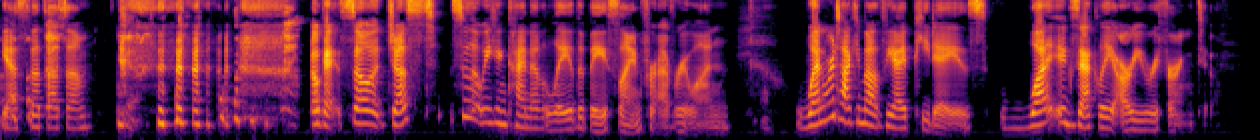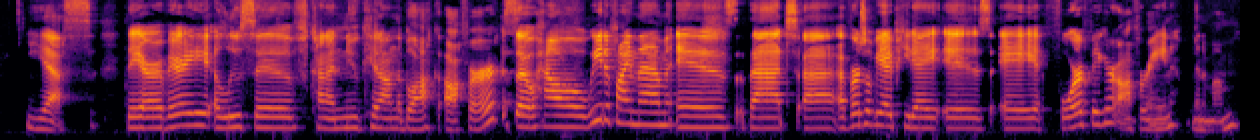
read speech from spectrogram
Yes, that's awesome. okay, so just so that we can kind of lay the baseline for everyone, when we're talking about VIP days, what exactly are you referring to? Yes. They are a very elusive, kind of new kid on the block offer. So, how we define them is that uh, a virtual VIP day is a four figure offering minimum.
